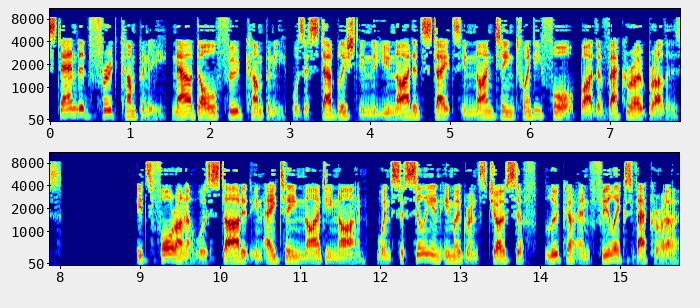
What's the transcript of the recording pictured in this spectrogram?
Standard Fruit Company, now Dole Food Company, was established in the United States in 1924 by the Vaccaro brothers. Its forerunner was started in 1899, when Sicilian immigrants Joseph, Luca and Felix Vaccaro,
